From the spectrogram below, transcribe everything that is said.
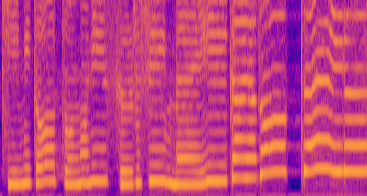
君と共にする使命が宿っている。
